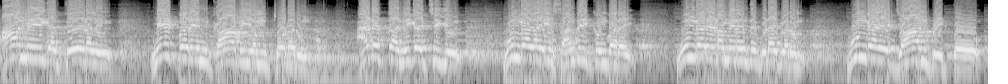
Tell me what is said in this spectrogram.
ஆன்மீக தேடலில் மீட்பரின் காவியம் தொடரும். அடுத்த நிகழ்ச்சியில் உங்களை சந்திக்கும் வரை உங்களிடமிருந்து விடைபெறும் உங்கள் ஜான் பிரிட்டோ.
